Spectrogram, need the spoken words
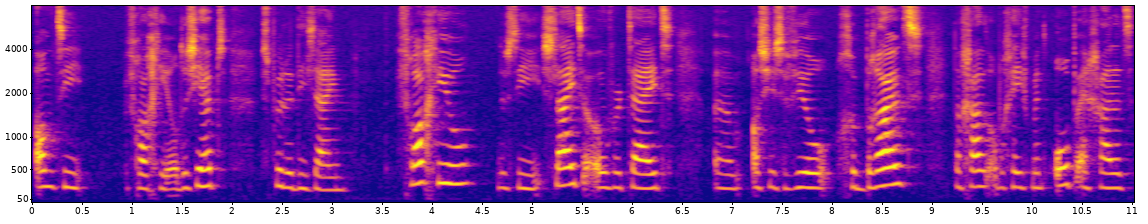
antifragiel. Dus je hebt spullen die zijn fragiel, dus die slijten over tijd. Ehm, als je ze veel gebruikt, dan gaat het op een gegeven moment op en gaat het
